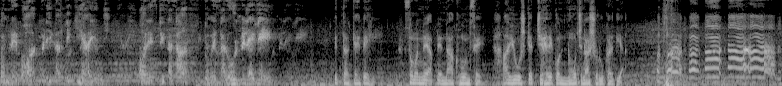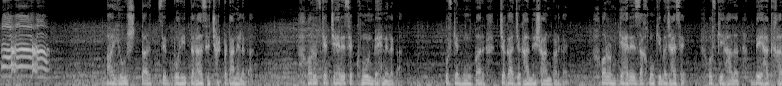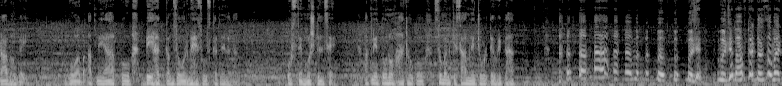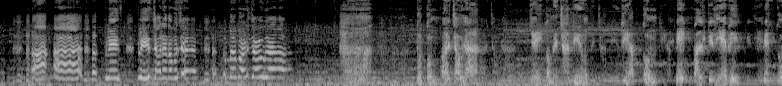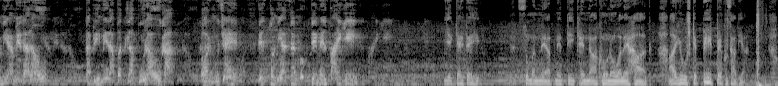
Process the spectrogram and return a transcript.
तुमने बहुत बड़ी गलती की है और इसकी सजा तुम्हें ज़रूर मिलेगी। इतना कहते ही सुमन ने अपने नाखून से आयुष के चेहरे को नोचना शुरू कर दिया। आयुष दर्द से बुरी तरह से छटपटाने लगा और उसके चेहरे से खून बहने लगा। उसके मुँह पर जगह जगह निशान पड़ गए और उन गहरे जख्मों की वजह से उसकी हालत बेहद खराब हो गई। वो अब अपने आप को बेहद कमज़ोर महसूस करने लगा। उसने मुश्किल से अपने दोनों हाथों को सुमन के सामने जोड़ते हुए कहा, मुझे मुझे माफ़ कर दो सुमन। प्लीज़ प्लीज़ जाने दो मुझे। मैं मर जाऊँगा। तो तुम मर जाओ ना यही तो मैं चाहती हूँ कि अब तुम एक पल के लिए भी इस दुनिया में न रहो। तभी मेरा बदला पूरा होगा। और मुझे इस दुनिया से मुक्ति मिल पाएगी। ये कहते ही, सुमन ने अपने तीखे नाखूनों वाले हाथ आयुष के पेट में घुसा दिया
